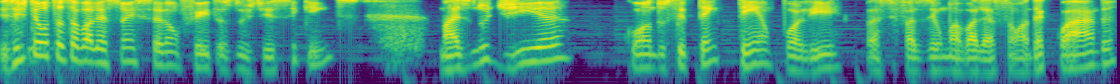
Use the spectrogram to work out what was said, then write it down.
Existem outras avaliações que serão feitas nos dias seguintes, mas no dia, quando se tem tempo ali para se fazer uma avaliação adequada,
